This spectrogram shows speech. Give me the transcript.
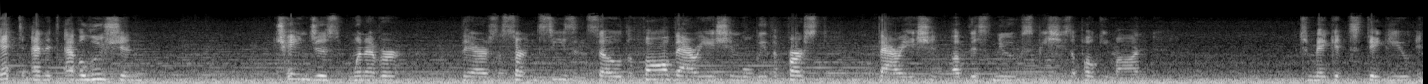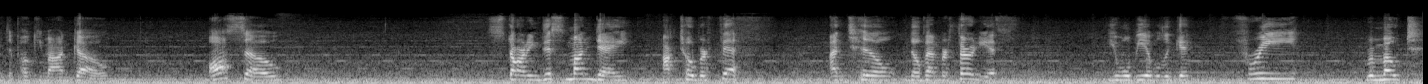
it and its evolution changes whenever there's a certain season. So the fall variation will be the first variation of this new species of Pokemon to make its debut into Pokemon Go. Also, starting this Monday, October 5th, until November 30th, you will be able to get free remote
